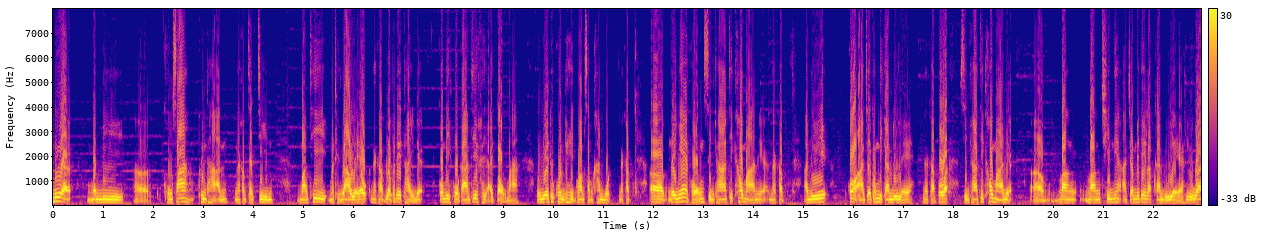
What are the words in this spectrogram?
เมื่อมันมีโครงสร้างพื้นฐานนะครับจากจีนมาที่มาถึงลาวแล้วนะครับแล้วประเทศไทยเนี่ยก็มีโครงการที่ขยายต่อมา ตรงนี้ทุกคนก็เห็นความสำคัญหมดนะครับในแง่ของสินค้าที่เข้ามาเนี่ยนะครับอันนี้ก็อาจจะต้องมีการดูแลนะครับเพราะว่าสินค้าที่เข้ามาเนี่ย บางบางชิ้นเนี่ยอาจจะไม่ได้รับการดูแลหรือว่า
